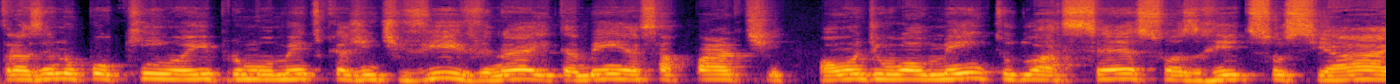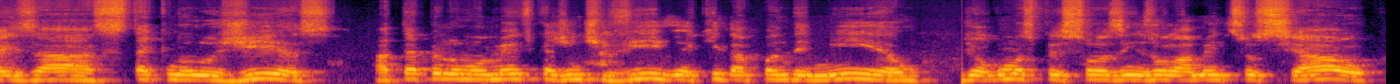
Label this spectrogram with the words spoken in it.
trazendo um pouquinho aí para o momento que a gente vive, né, e também essa parte onde o aumento do acesso às redes sociais, às tecnologias, até pelo momento que a gente vive aqui da pandemia, de algumas pessoas em isolamento social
